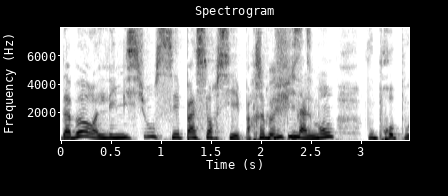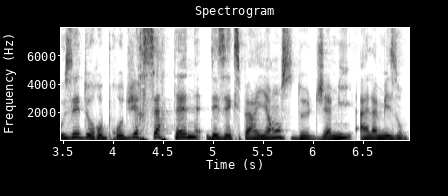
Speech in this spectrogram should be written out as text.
D'abord, l'émission C'est pas sorcier, parce que finalement, vous proposez de reproduire certaines des expériences de Jamie à la maison.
